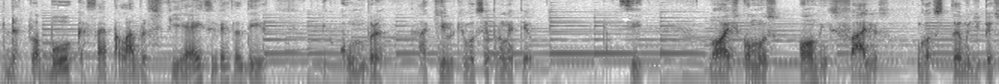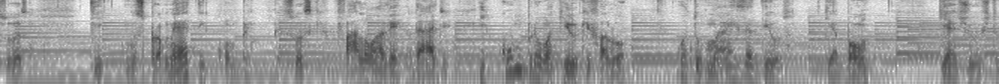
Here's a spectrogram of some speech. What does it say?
Que da tua boca saia palavras fiéis e verdadeiras e cumpra aquilo que você prometeu. Se nós, como os homens falhos, gostamos de pessoas que nos prometem e cumprem, pessoas que falam a verdade e cumpram aquilo que falou, quanto mais a Deus, que é bom, que é justo,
